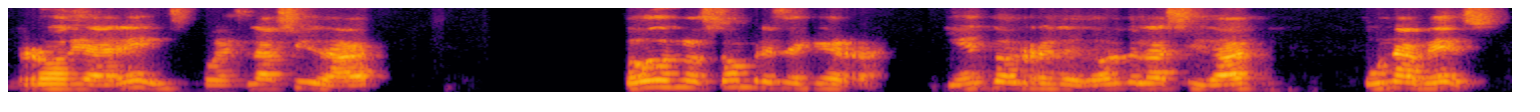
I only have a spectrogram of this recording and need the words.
Rodearéis pues la ciudad, todos los hombres de guerra, yendo alrededor de la ciudad una vez,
